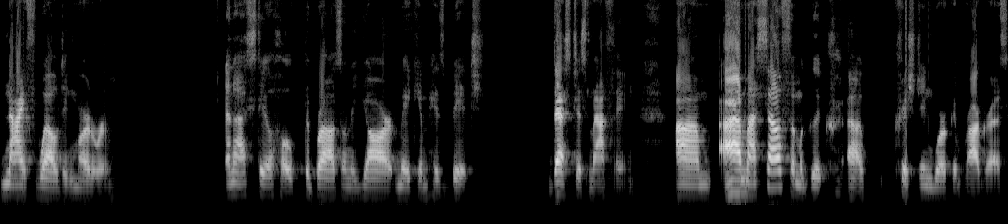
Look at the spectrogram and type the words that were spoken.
knife welding murderer. And I still hope the bras on the yard make him his bitch. That's just my thing. Um, I myself am a good uh, Christian work in progress,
